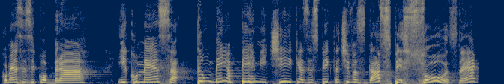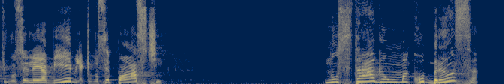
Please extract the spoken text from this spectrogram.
Começa a se cobrar e começa também a permitir que as expectativas das pessoas, né, que você leia a Bíblia, que você poste, nos tragam uma cobrança.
